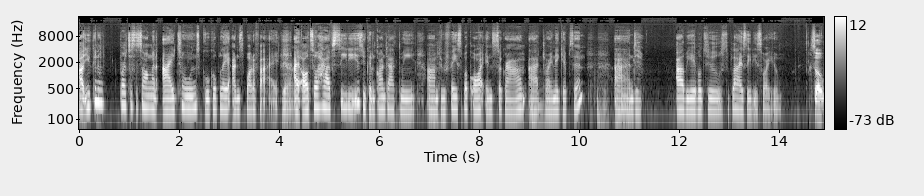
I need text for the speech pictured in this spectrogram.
Uh, you can purchase a song on iTunes, Google Play, and Spotify. Yeah. I also have CDs. You can contact me um, through Facebook or Instagram at Mm-hmm. Joinae Gibson, and I'll be able to supply CDs for you. So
